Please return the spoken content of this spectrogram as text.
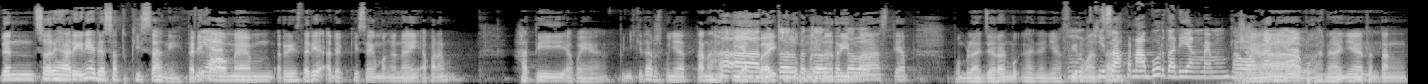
Dan sore hari ini ada satu kisah nih. Tadi Iya. kalau Mem Riz tadi ada kisah yang mengenai apa namanya? hati apa ya? Kita harus punya tanah hati Ah, yang ah, baik betul, untuk betul, menerima betul. setiap pembelajaran bukan hanya firman Kisah Tuhan. penabur tadi yang memang bawakan Ya, ya. bukan hanya tentang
